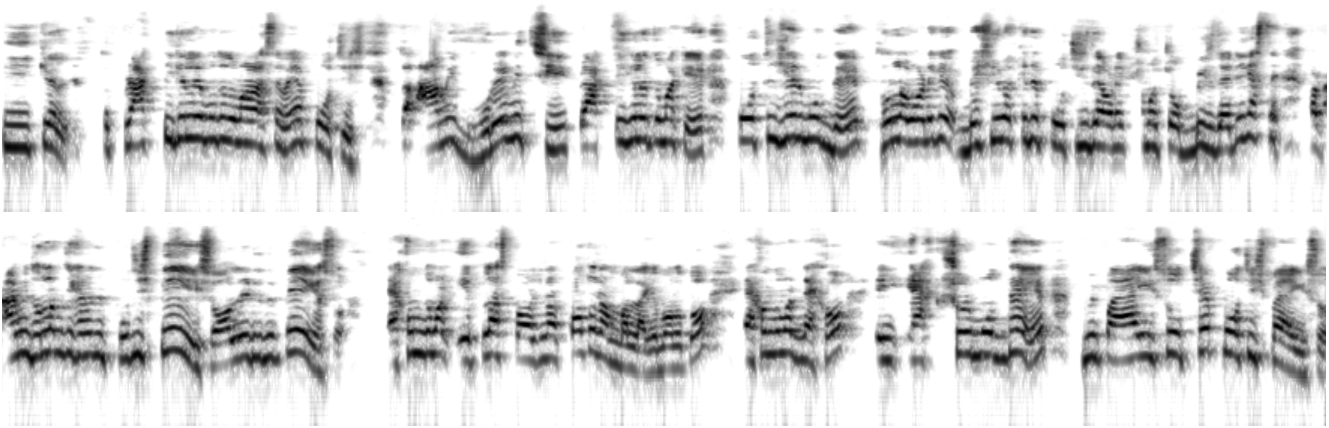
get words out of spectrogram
প্র্যাকটিক্যাল তো প্র্যাকটিক্যালের মধ্যে তোমার আসছে ভাইয়া পঁচিশ। তো আমি ধরে নিচ্ছি প্র্যাকটিক্যালে তোমাকে পঁচিশের মধ্যে ধরলাম অনেকে বেশিরভাগ ক্ষেত্রে পঁচিশ দেয়, অনেক সময় চব্বিশ দেয়, ঠিক আছে? বাট আমি ধরলাম যেখানে তুমি পঁচিশ পেয়ে গেছো অলরেডি তুমি পেয়ে গেছো। এখন তোমার এ প্লাস পাওয়ার জন্য কত নাম্বার লাগে বলো তো? এখন তোমার দেখো, এই একশোর মধ্যে তুমি পায়া গেছো হচ্ছে পঁচিশ পায়া গেছো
